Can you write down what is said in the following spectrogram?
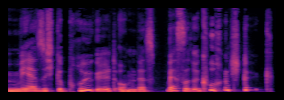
mehr sich geprügelt um das bessere Kuchenstück.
